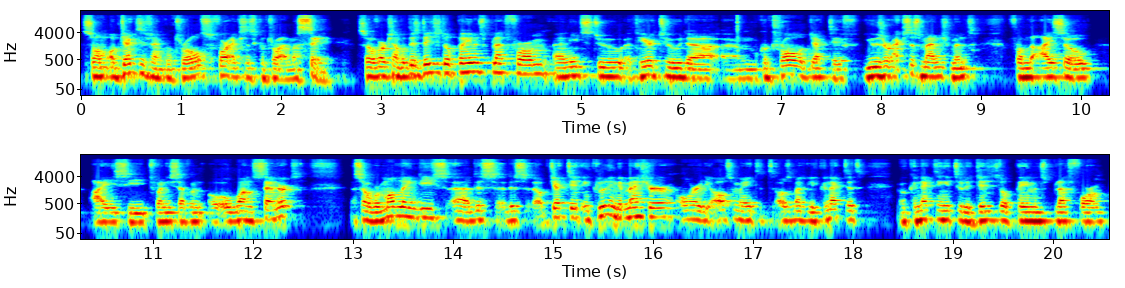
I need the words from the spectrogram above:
some objectives and controls for access control. I must say. So, for example, this digital payments platform uh, needs to adhere to the um, control objective user access management from the ISO IEC 27001 standard. So we're modeling these uh, this this objective, including the measure already automated, automatically connected, we're connecting it to the digital payments platform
